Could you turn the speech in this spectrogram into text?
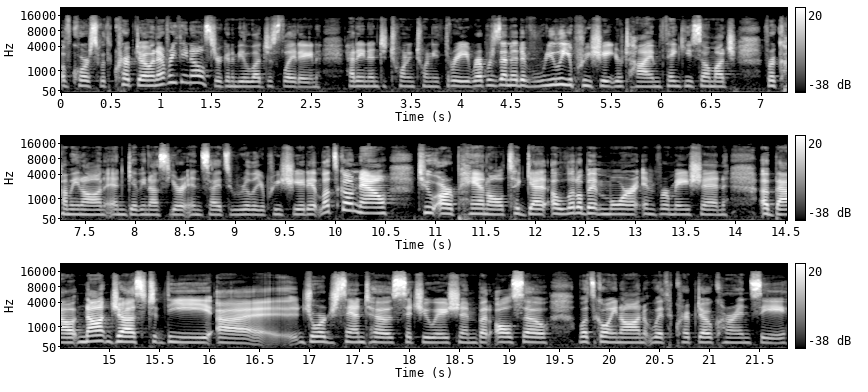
of course, with crypto and everything else you're going to be legislating heading into 2023. Representative, really appreciate your time. Thank you so much for coming on and giving us your insights. We really appreciate it. Let's go now to our panel to get a little bit more information about not just the uh, George Santos situation, but also what's going on with cryptocurrency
